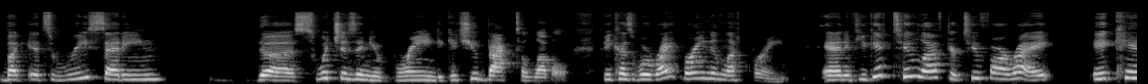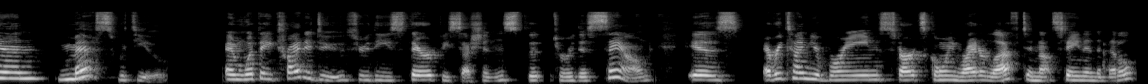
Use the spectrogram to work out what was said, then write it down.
but it's resetting the switches in your brain to get you back to level because we're right brain and left brain. And if you get too left or too far right it can mess with you and what they try to do through these therapy sessions through this sound is every time your brain starts going right or left and not staying in the middle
